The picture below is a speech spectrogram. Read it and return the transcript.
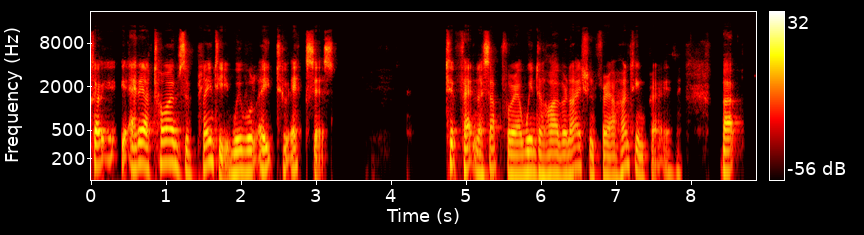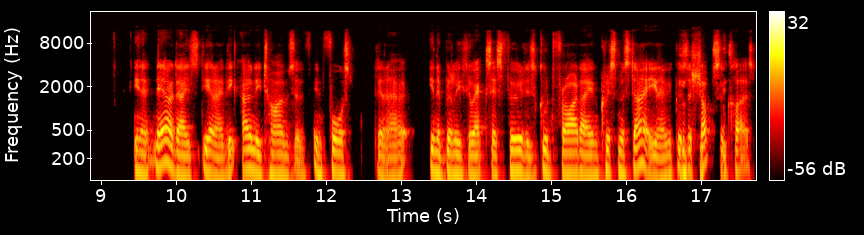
so at our times of plenty, we will eat to excess to fatten us up for our winter hibernation, for our hunting. But you know, nowadays, you know, the only times of enforced, you know, inability to access food is Good Friday and Christmas Day, you know, because the shops are closed.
